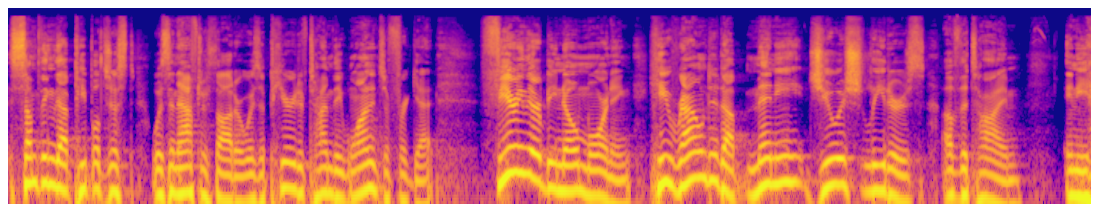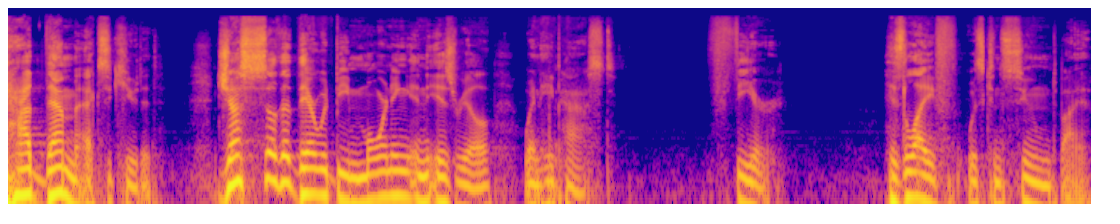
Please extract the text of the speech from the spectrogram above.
something that people just was an afterthought or was a period of time they wanted to forget. Fearing there would be no mourning, he rounded up many Jewish leaders of the time and he had them executed, just so that there would be mourning in Israel when he passed. Fear. His life was consumed by it.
